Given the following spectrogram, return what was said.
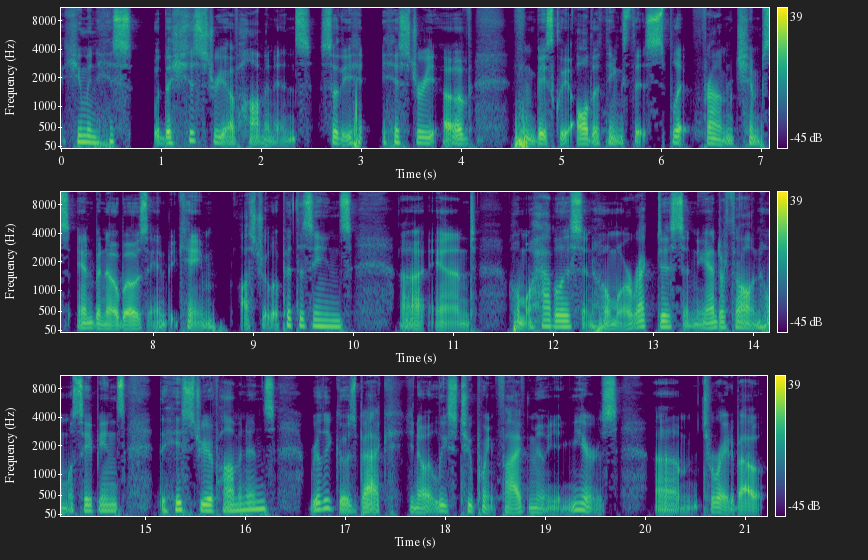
human history the history of hominins, so the history of basically all the things that split from chimps and bonobos and became Australopithecines uh, and Homo habilis and Homo erectus and Neanderthal and Homo sapiens, the history of hominins really goes back, you know, at least 2.5 million years um, to write about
